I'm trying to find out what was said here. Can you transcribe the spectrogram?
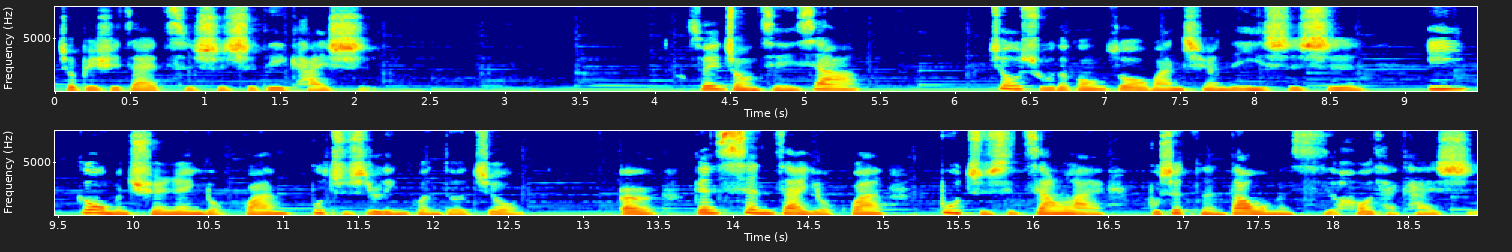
就必须在此时此地开始。所以总结一下，救赎的工作完全的意思是：一。跟我们全人有关，不只是灵魂得救；二，跟现在有关，不只是将来，不是等到我们死后才开始；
